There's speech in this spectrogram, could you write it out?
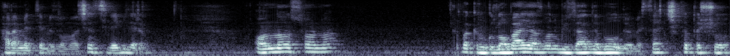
parametremiz olmadığı için silebilirim. Ondan sonra bakın global yazmanın güzel de bu oluyor mesela. Çıkıp da şu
